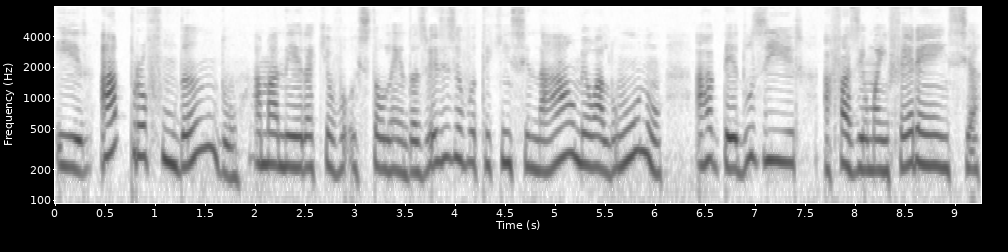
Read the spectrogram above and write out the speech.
ir aprofundando a maneira que eu vou, estou lendo. Às vezes eu vou ter que ensinar o meu aluno a deduzir, a fazer uma inferência,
